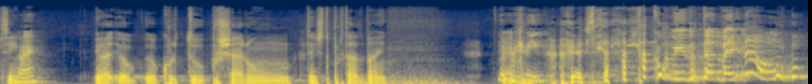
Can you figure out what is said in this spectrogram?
Sim. não é? Eu, eu, eu curto puxar um. Tens-te portado bem? Não é comigo. Comigo também não.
